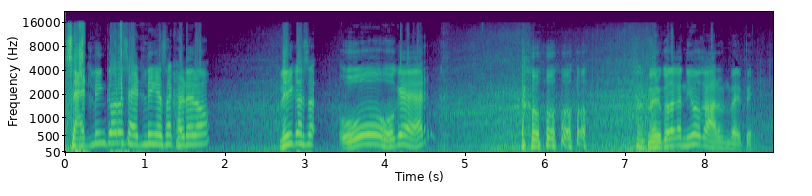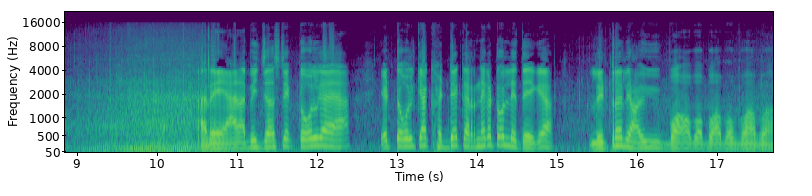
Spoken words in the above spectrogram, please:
सैडलिंग करो सैडलिंग ऐसा खड़े रहो। नहीं कर सक ओ, हो गया यार। मेरे को लगा नहीं होगा आर भाई पे। अरे यार, अभी जस्ट एक टोल गया। ये टोल क्या खड्डे करने का टोल लेते हैं क्या? लिटरली आई, वाह वाह वाह वाह वाह वाह।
